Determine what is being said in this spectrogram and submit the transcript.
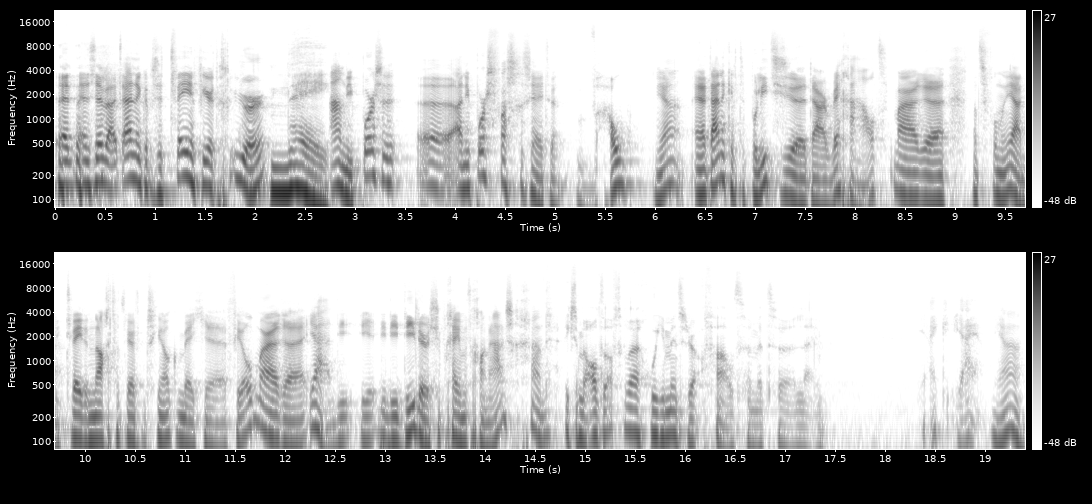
en ze hebben uiteindelijk hebben ze 42 uur Nee. aan die Porsche, eh, aan die Porsche vastgezeten. Wauw. Ja, en uiteindelijk heeft de politie ze daar weggehaald. Maar, eh, want ze vonden, ja, die tweede nacht, dat werd misschien ook een beetje veel. Maar ja, die, die, die dealer is op een gegeven moment gewoon naar huis gegaan. Ik zit me altijd af te vragen hoe je mensen er afhaalt eh, met lijm. Ja, ik, ja, ja.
